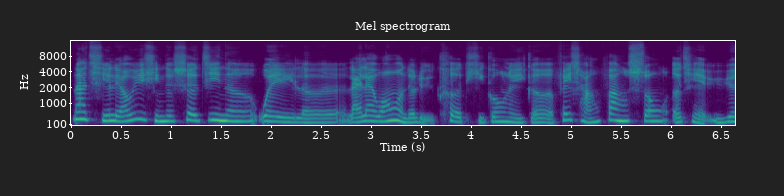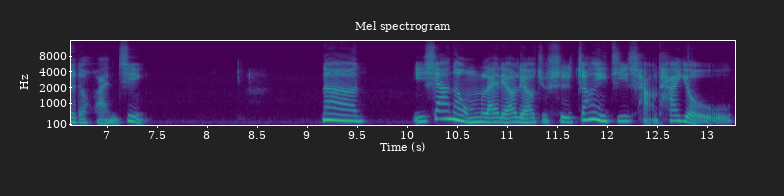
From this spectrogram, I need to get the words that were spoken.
那其疗愈型的设计呢，为了来来往往的旅客提供了一个非常放松而且愉悦的环境。那以下呢，我们来聊聊，就是樟宜机场它有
